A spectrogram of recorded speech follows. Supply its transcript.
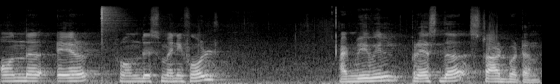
on the air from this manifold and we will press the start button.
